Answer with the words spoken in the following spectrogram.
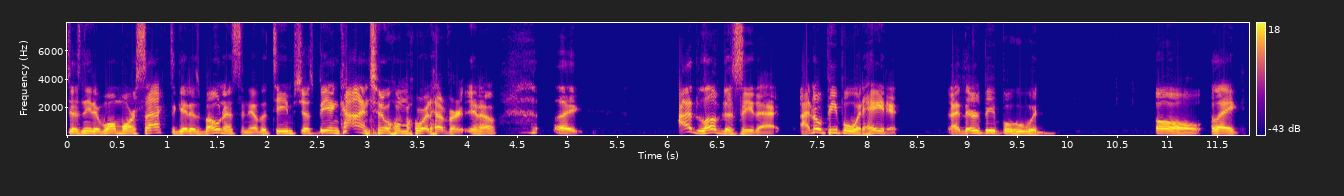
just needed one more sack to get his bonus, and the other team's just being kind to him or whatever. You know, like, I'd love to see that. I know people would hate it. There's people who would, oh, like,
